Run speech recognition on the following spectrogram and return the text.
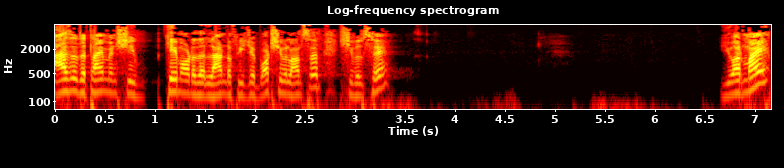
as at the time when she came out of the land of Egypt. What she will answer? She will say, you are my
